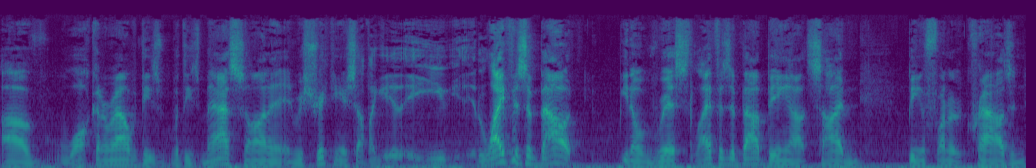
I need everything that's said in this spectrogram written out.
of walking around with these with these masks on and, restricting yourself? Like you, life is about you know risk. Life is about being outside and being in front of crowds and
